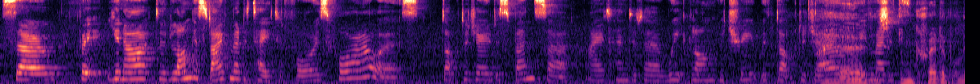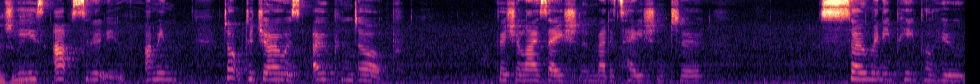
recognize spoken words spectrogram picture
so, but you know, the longest I've meditated for is four hours Dr. Joe Dispenza. I attended a week long retreat with Dr. Joe. I heard it's medit- incredible, isn't it? He's absolutely, I mean, Dr. Joe has opened up visualization and meditation to so many people who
